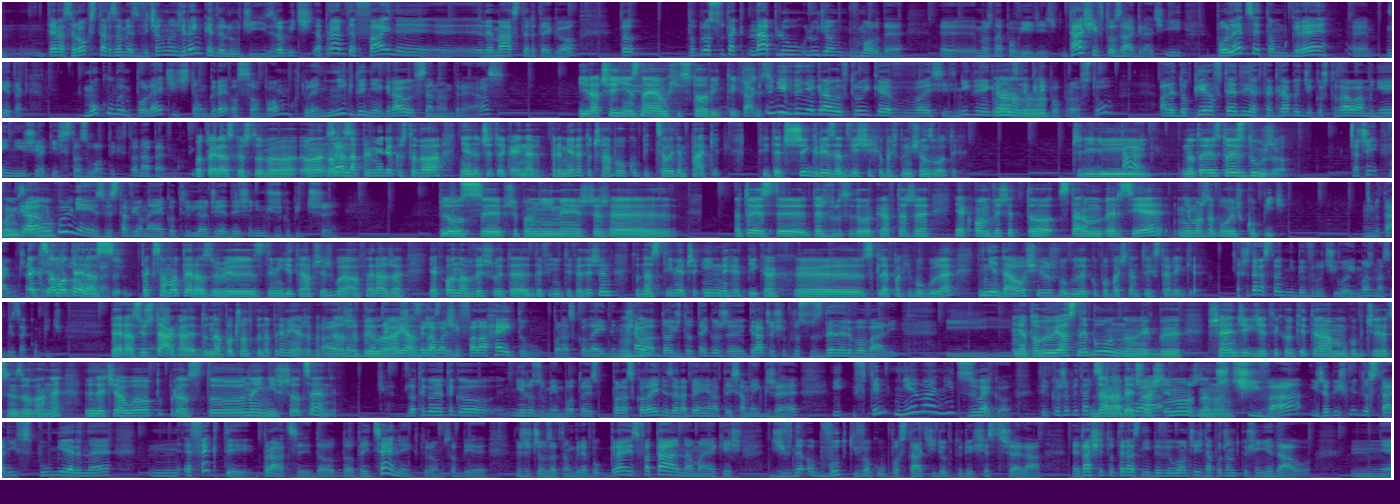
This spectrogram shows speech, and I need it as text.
teraz Rockstar zamiast wyciągnąć rękę do ludzi i zrobić naprawdę fajny e, remaster tego, to po prostu tak napluł ludziom w mordę, e, można powiedzieć. Da się w to zagrać i polecę tą grę, e, nie tak, mógłbym polecić tą grę osobom, które nigdy nie grały w San Andreas, I raczej nie znają historii tych tak, i wszystkich. nigdy nie grały w trójkę w Vice City, nigdy nie grały No, w te no, no. gry po prostu, ale dopiero wtedy, jak ta gra będzie kosztowała mniej niż jakieś 100 zł, to na pewno. Bo teraz kosztowała. Ona, ona Zas- na premierę kosztowała. Nie, znaczy czekaj, na premierę to trzeba było kupić cały ten pakiet. Czyli te trzy gry za 270 zł. Czyli. Tak. No to jest, to jest dużo. Znaczy, gra zdaniem. ogólnie jest wystawiona jako Trilogy Edition i musisz kupić trzy. Plus y, przypomnijmy jeszcze, że. No to jest y, też wrócę do Warcrafta, że jak on wyszedł, to starą wersję nie można było już kupić. No tak, Tak samo teraz, tak samo teraz, z tymi GTA przecież była afera, że jak ona wyszły te Definitive Edition, to na Steamie czy innych epikach, e, sklepach i w ogóle nie dało się już w ogóle kupować tam tych starych gier. Znaczy teraz to niby wróciło i można sobie zakupić. Teraz już tak, ale to na początku na premierze, prawda, Ale to że była dlatego, że jazda wylała z się fala hejtu po raz kolejny. Musiała Mhm. dojść do tego, że gracze się po prostu zdenerwowali i... No, to był jasny bunt, no jakby wszędzie, gdzie tylko GTA mogło być recenzowane, leciało po prostu najniższe oceny. Dlatego ja tego nie rozumiem, bo to jest po raz kolejny zarabianie na tej samej grze i w tym nie ma nic złego. Tylko żeby ta Zarabiać była właśnie można, no. uczciwa i żebyśmy dostali współmierne mm, efekty pracy do, do tej ceny, którą sobie życzą za tą grę, bo gra jest fatalna, ma jakieś dziwne obwódki wokół postaci, do których się strzela. Da się to teraz niby wyłączyć, na początku się nie dało. Mm, e,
